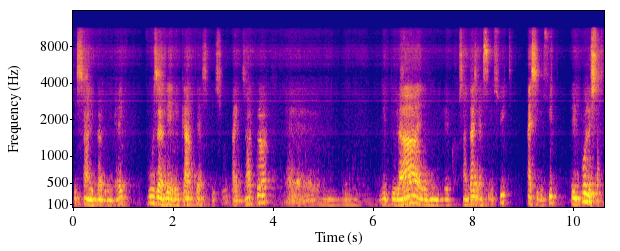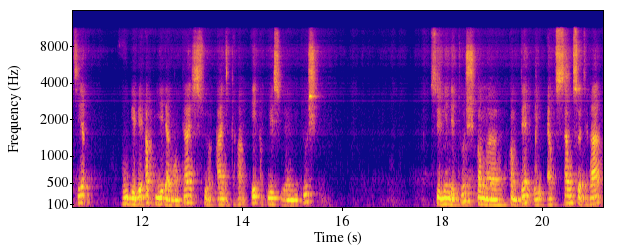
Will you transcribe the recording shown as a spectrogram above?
qui sont les tables numériques. Vous avez les caractères spéciaux, par exemple, euh, les dollars, les pourcentages, ainsi de suite, ainsi de suite. Et pour le sortir, vous devez appuyer davantage sur Alt et appuyer sur une des touches, sur l'une des touches comme, euh, comme tel, et ça vous sortira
